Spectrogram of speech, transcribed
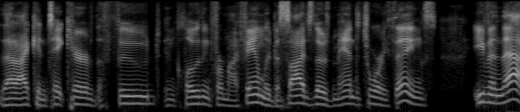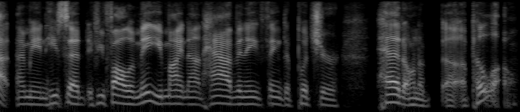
that I can take care of the food and clothing for my family besides those mandatory things. Even that, I mean, he said, if you follow me, you might not have anything to put your head on a, a pillow.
